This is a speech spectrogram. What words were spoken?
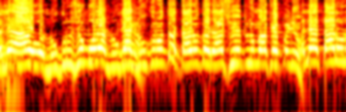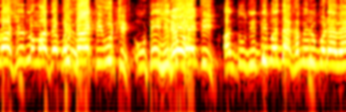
અલ્યા આવો નુગરું શું બોલો? નુગરું. નુગરું તો તારું તો રાસુ એટલું માથે પડ્યું. અલે તારું રાસુ એટલું માથે પડ્યું. ઉઠાયથી ઉઠ. ઉઠી છે તો. તો અને તું દીધી બધા ખબર પડે હવે.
